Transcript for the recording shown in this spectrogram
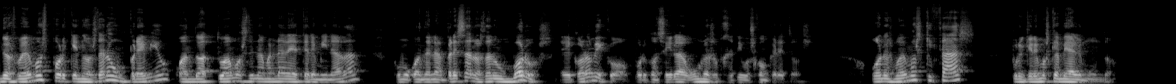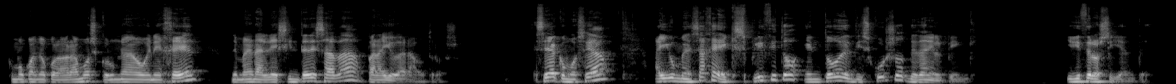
Nos movemos porque nos dan un premio cuando actuamos de una manera determinada, como cuando en la empresa nos dan un bonus económico por conseguir algunos objetivos concretos. O nos movemos quizás porque queremos cambiar el mundo, como cuando colaboramos con una ONG de manera desinteresada para ayudar a otros. Sea como sea, hay un mensaje explícito en todo el discurso de Daniel Pink. Y dice lo siguiente.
